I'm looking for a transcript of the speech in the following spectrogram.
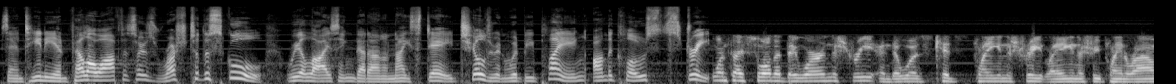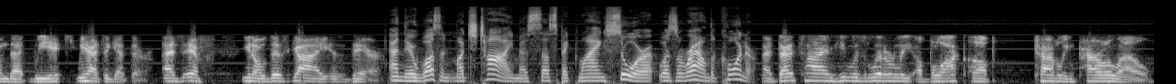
Santini and fellow officers rushed to the school, realizing that on a nice day, children would be playing on the closed street. Once I saw that they were in the street and there was kids playing in the street, laying in the street, playing around, that we we had to get there, as if you know this guy is there. And there wasn't much time, as suspect Weng Sor was around the corner. At that time, he was literally a block up, traveling parallel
